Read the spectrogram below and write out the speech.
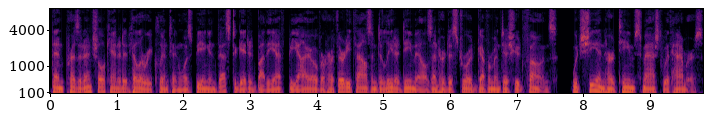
then presidential candidate Hillary Clinton was being investigated by the FBI over her 30,000 deleted emails and her destroyed government-issued phones, which she and her team smashed with hammers.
